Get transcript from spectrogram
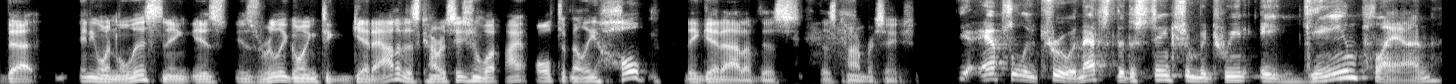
that anyone listening is is really going to get out of this conversation what I ultimately hope they get out of this this conversation. Yeah, absolutely true. And that's the distinction between a game plan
